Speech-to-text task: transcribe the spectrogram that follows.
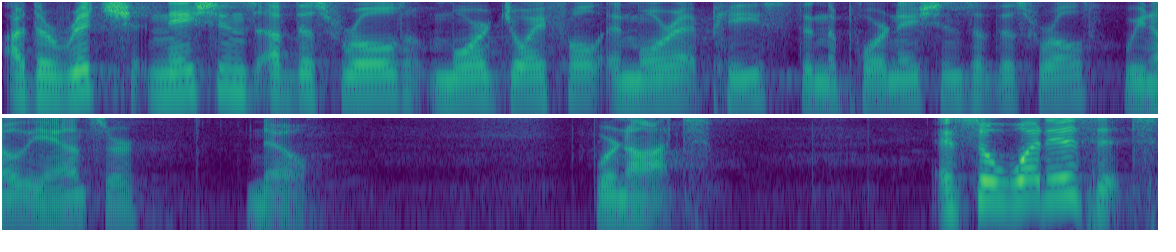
Are the rich nations of this world more joyful and more at peace than the poor nations of this world? We know the answer no. We're not. And so, what is it?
